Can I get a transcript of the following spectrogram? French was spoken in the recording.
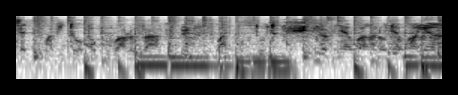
7 points vitaux pour pouvoir le vaincre une fois pour toutes. Il doit bien y avoir un autre moyen.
